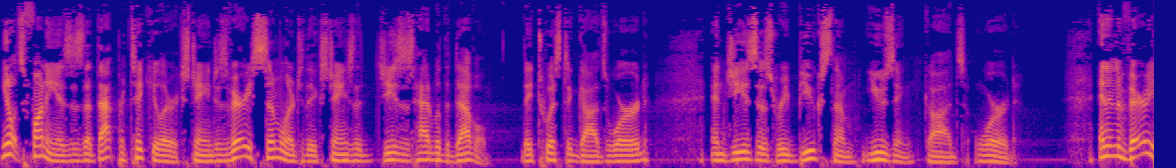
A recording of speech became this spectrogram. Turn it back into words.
You know what's funny is is that that particular exchange is very similar to the exchange that Jesus had with the devil. They twisted God's word, and Jesus rebukes them using God's word. And in a very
